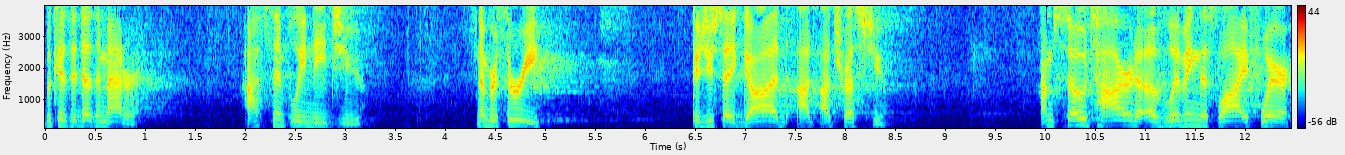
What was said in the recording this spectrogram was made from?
because it doesn't matter. I simply need you. Number three, could you say, God, I, I trust you? I'm so tired of living this life where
